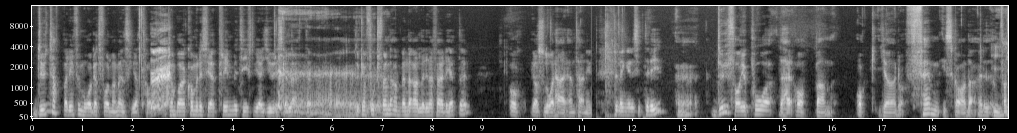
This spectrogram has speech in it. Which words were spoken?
Du tappar din förmåga att forma mänskliga tal och kan bara kommunicera primitivt via djuriska läten. Du kan fortfarande använda alla dina färdigheter. Och jag slår här en tärning. Hur länge det sitter i. Eh, Du får ju på det här apan och gör då fem i skada. Är det uppfattat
